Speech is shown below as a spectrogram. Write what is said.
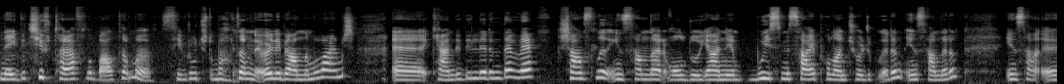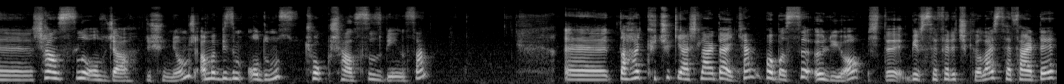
neydi? Çift taraflı balta mı? Sivri uçlu balta mı? Öyle bir anlamı varmış. Ee, kendi dillerinde ve şanslı insanlar olduğu yani bu ismi sahip olan çocukların, insanların insan e, şanslı olacağı düşünüyormuş. Ama bizim Od'umuz çok şanssız bir insan e, daha küçük yaşlardayken babası ölüyor. İşte bir sefere çıkıyorlar. Seferde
